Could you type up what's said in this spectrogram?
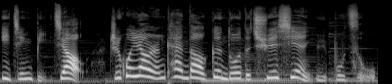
一经比较，只会让人看到更多的缺陷与不足。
